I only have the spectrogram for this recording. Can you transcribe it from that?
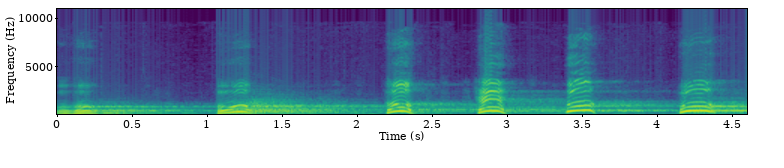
Oh! Oh! Oh! he, oh, oh!"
